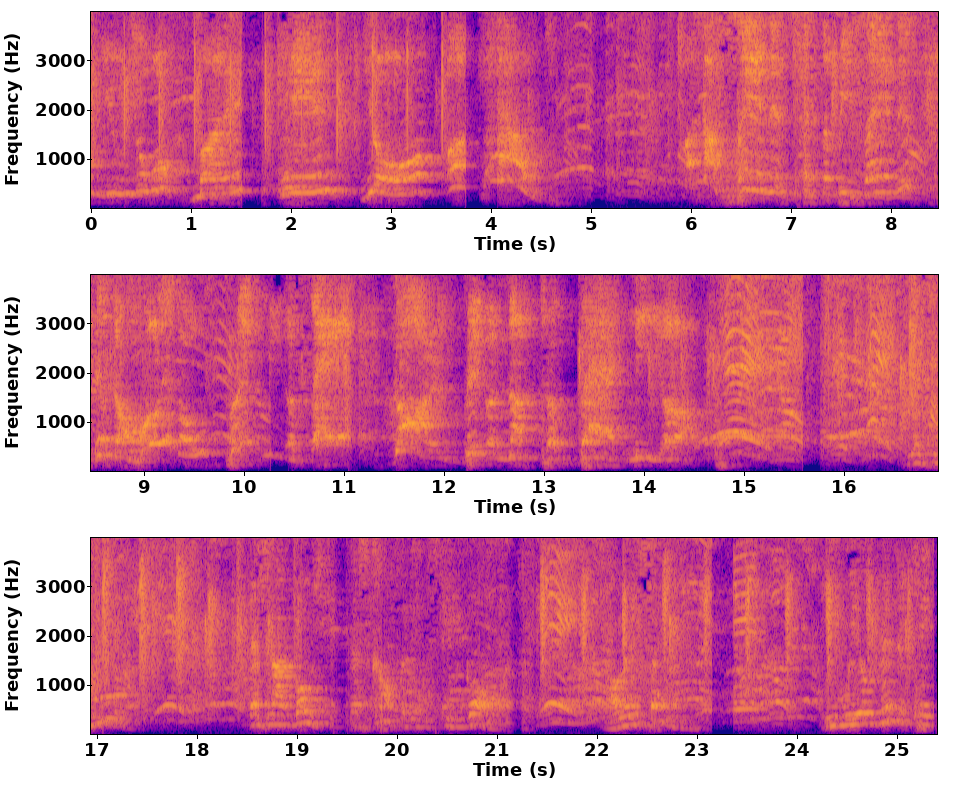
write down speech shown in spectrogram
unusual money in your account. I'm not saying this just to be saying this. If the Holy Ghost pricked me to say it, God is big enough to back me up. That's not boasting. That's confidence in God. All ain't saying. He will vindicate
